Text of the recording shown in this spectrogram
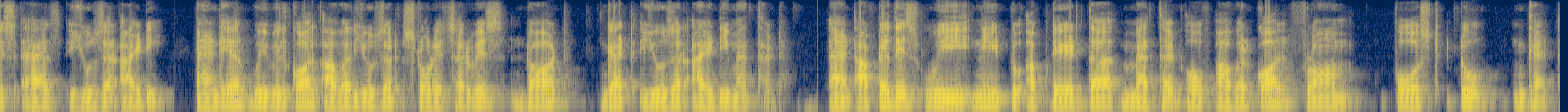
this as user id and here we will call our user storage service dot get user id method. And after this we need to update the method of our call from post to get.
